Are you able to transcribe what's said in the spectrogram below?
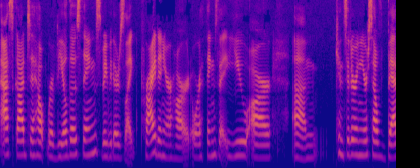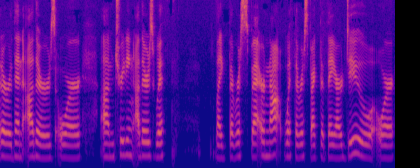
ask God to help reveal those things. Maybe there's like pride in your heart or things that you are um, considering yourself better than others or um, treating others with like the respect or not with the respect that they are due or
